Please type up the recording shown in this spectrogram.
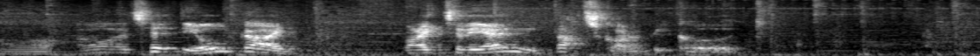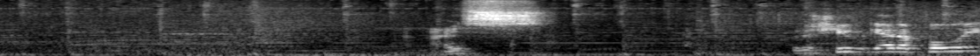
Oh, oh, it's hit the old guy right to the end. That's got to be good. Nice. Gonna shoot get a boy.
